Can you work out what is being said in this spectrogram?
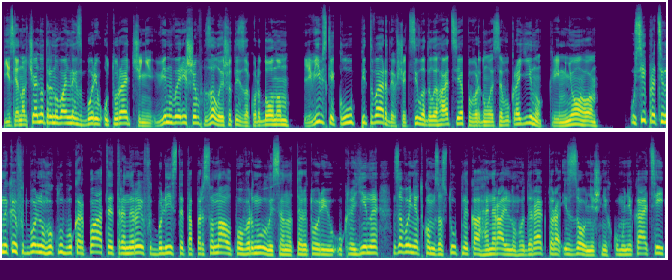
Після навчально-тренувальних зборів у Туреччині він вирішив залишитись за кордоном. Львівський клуб підтвердив, що ціла делегація повернулася в Україну, крім нього. Усі працівники футбольного клубу Карпати, тренери, футболісти та персонал повернулися на територію України за винятком заступника генерального директора із зовнішніх комунікацій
